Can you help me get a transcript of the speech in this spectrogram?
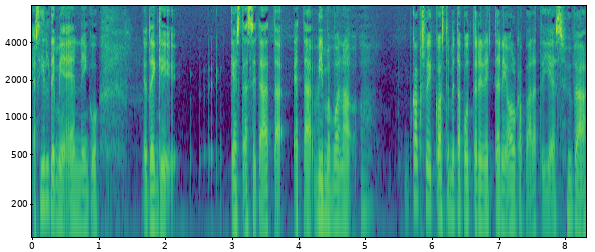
ja silti minä en niin kuin jotenkin kestä sitä, että, että viime vuonna kaksi viikkoa sitten mitä puttelin itseäni olkapäällä, että jes, hyvä,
